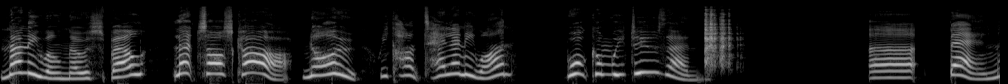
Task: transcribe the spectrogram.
Nanny will know a spell. Let's ask her. No, we can't tell anyone. What can we do then? Uh, Ben,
